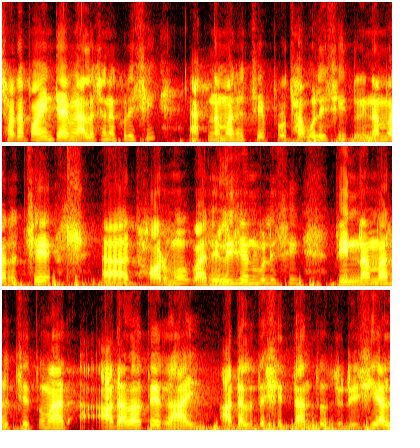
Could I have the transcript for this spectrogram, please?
ছটা পয়েন্টে আমি আলোচনা করেছি। এক নম্বর হচ্ছে প্রথা বলেছি, দুই নম্বর হচ্ছে ধর্ম বা রিলিজন বলেছি, তিন নম্বর হচ্ছে তোমার আদালতের রায়, আদালতের সিদ্ধান্ত জুডিশিয়াল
